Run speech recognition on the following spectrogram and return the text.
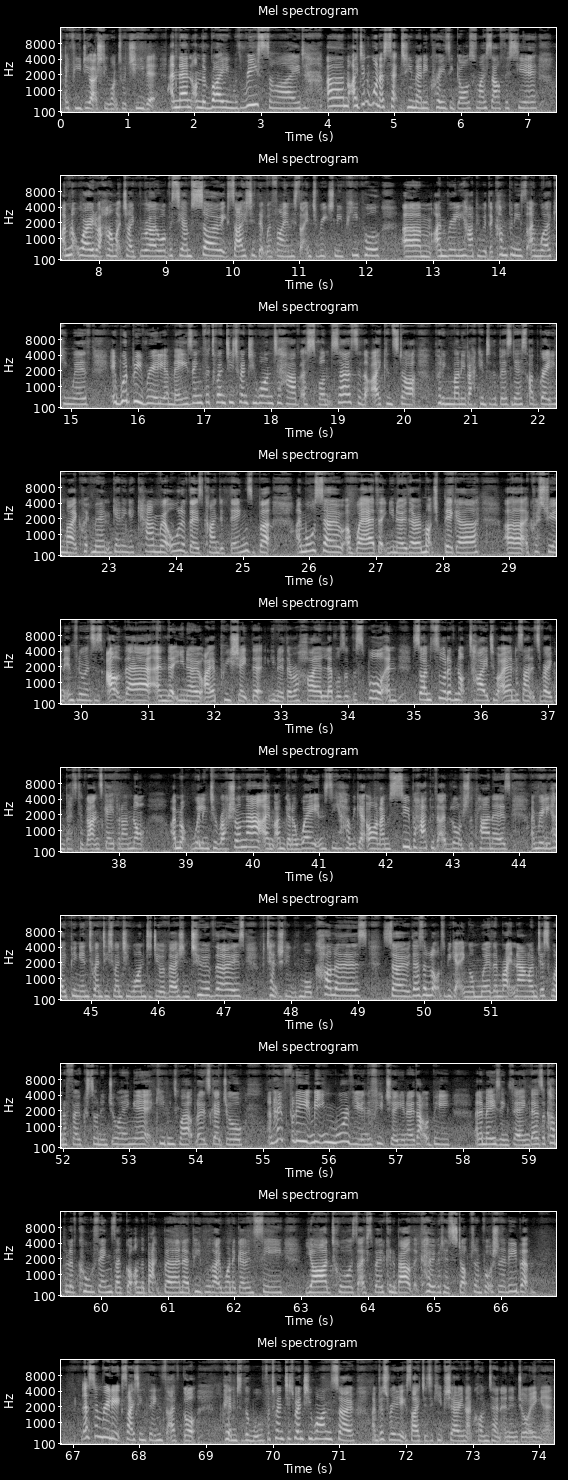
if you do actually want to achieve it. And then on the riding with Rhi's side, um, I didn't want to set too many crazy goals for myself this year. I'm not worried about how much I grow. Obviously, I'm so excited that we're finally starting to reach new people. Um, I'm really happy with the companies that I'm working with. It would be really amazing for 2021 to have a sponsor so that I can start putting money back into the business, upgrading my equipment, getting a camera, all of those kind of things. But I'm also aware that, you know, there are much bigger uh, equestrian influencers out there and that you know I appreciate that you know there are higher levels of the sport. And so I'm sort of not tied to it. I understand it's a very competitive landscape and I'm not I'm not willing to rush on that. I'm, I'm going to wait and see how we get on. I'm super happy that I've launched the planners. I'm really hoping in 2021 to do a version two of those, potentially with more colours. So there's a lot to be getting on with. And right now, I just want to focus on enjoying it, keeping to my upload schedule, and hopefully meeting more of you in the future. You know, that would be an amazing thing. There's a couple of cool things I've got on the back burner, people that I want to go and see, yard tours that I've spoken about that COVID has stopped unfortunately, but there's some really exciting things that I've got pinned to the wall for 2021 so I'm just really excited to keep sharing that content and enjoying it.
